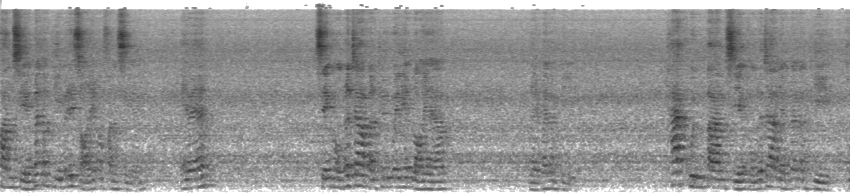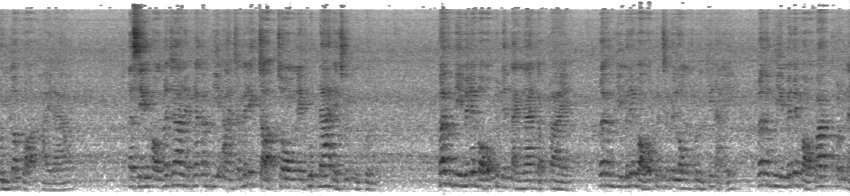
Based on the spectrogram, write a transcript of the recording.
ฟังเสียงพระคัมภีร์ไม่ได้สอนให้เราฟังเสียงเห็นไหมเสียงของพระเจ้าบันทึกไว้เรียบร้อยแล้ว ในพระคัมภีร์ถ้าคุณตามเสียงของพระเจ้าในพระคัมภีร์คุณก็ปลอดภัยแล้ว แต่เสียงของพระเจ้าในพระคัมภีร์อาจจะไม่ได้เจาะจงในทุกด้านในชีวิตของคุณ พระคัมภีร์ไม่ได้บอกว่าคุณจะแต่งงานกับใคร พระคัมภีร์ไม่ได้บอกว่าคุณจะไปลงทุนที่ไหน พระคัมภีร์ไม่ได้บอกว่าคนไหน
